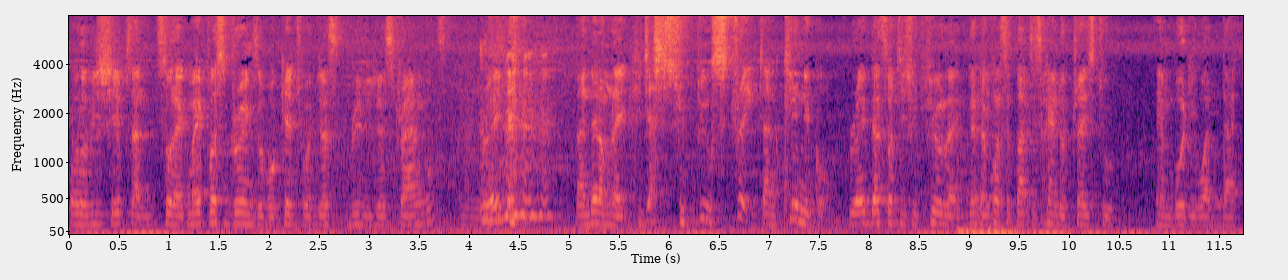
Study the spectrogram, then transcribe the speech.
all of his shapes. And so like my first drawings of Okech were just really just triangles, right? and then I'm like, he just should feel straight and clinical, right? That's what he should feel like. Then the concept artist kind of tries to embody what that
